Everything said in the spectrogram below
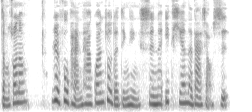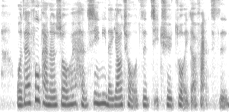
怎么说呢？日复盘它关注的仅仅是那一天的大小事。我在复盘的时候，会很细腻的要求我自己去做一个反思。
